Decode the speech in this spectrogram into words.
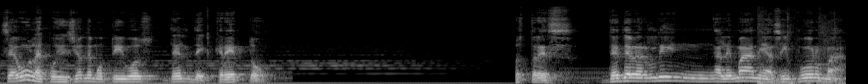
según la exposición de motivos del decreto. Los tres. Desde Berlín, Alemania, se informa.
